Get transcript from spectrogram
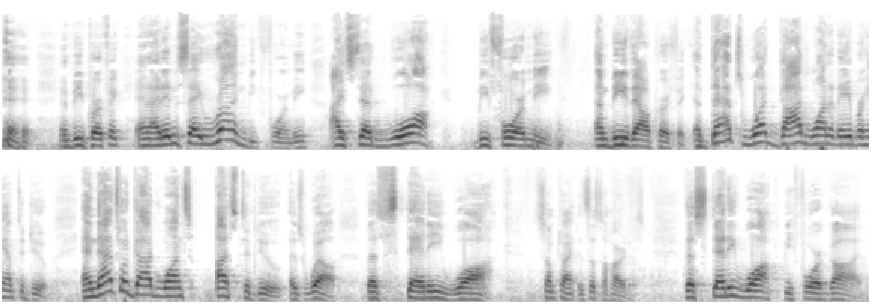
and be perfect, and I didn't say run before me. I said walk before me and be thou perfect. And that's what God wanted Abraham to do. And that's what God wants us to do as well the steady walk. Sometimes it's just the hardest. The steady walk before God.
